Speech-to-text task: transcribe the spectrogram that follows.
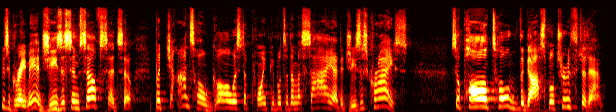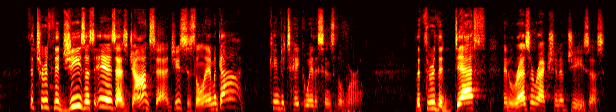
He was a great man. Jesus himself said so. But John's whole goal was to point people to the Messiah, to Jesus Christ. So Paul told the gospel truth to them. The truth that Jesus is, as John said, Jesus is the Lamb of God, came to take away the sins of the world. That through the death and resurrection of Jesus,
